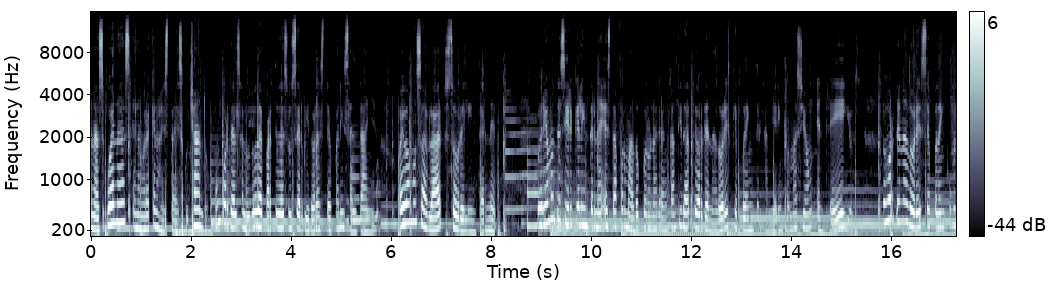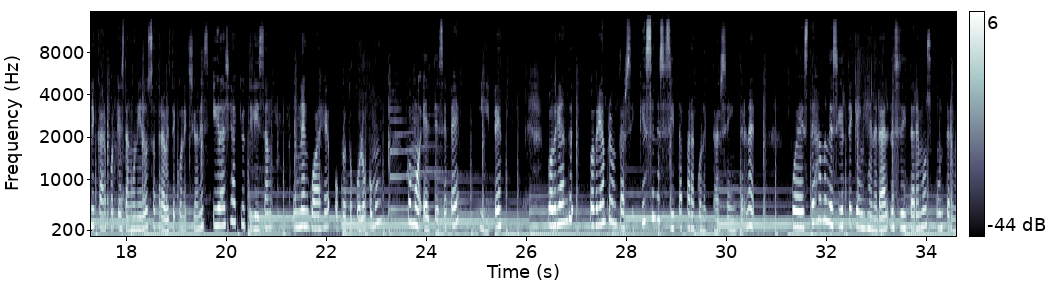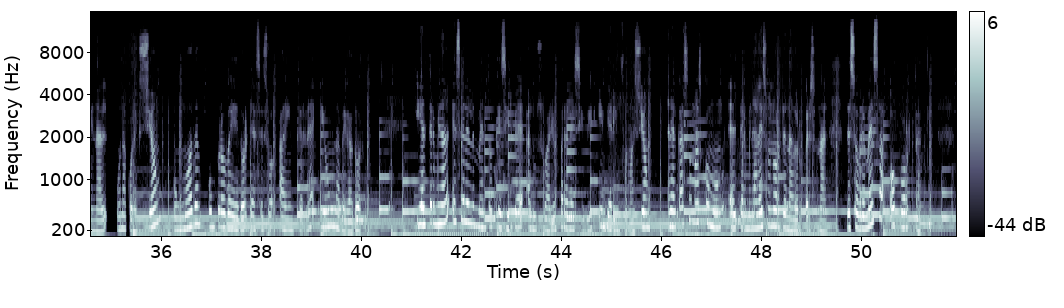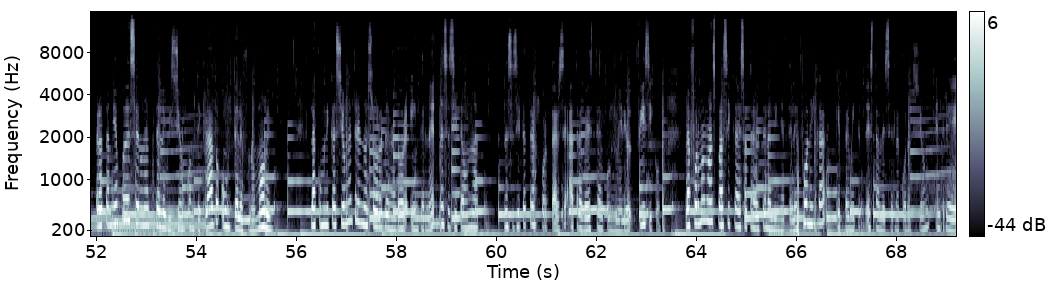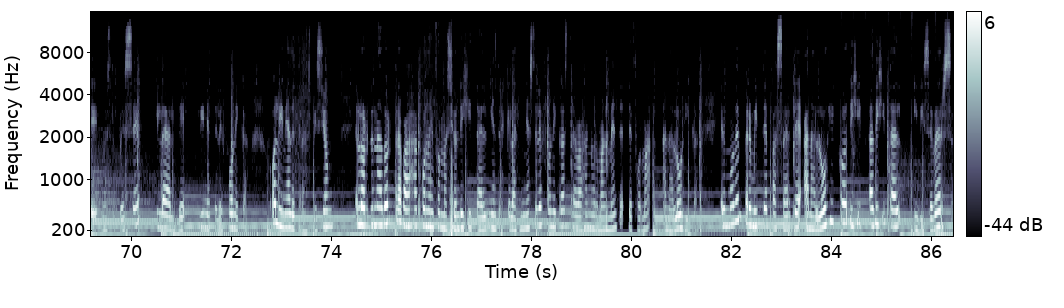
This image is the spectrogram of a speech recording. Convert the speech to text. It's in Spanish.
buenas, buenas en la hora que nos está escuchando. Un cordial saludo de parte de su servidora Stephanie Saldaña. Hoy vamos a hablar sobre el Internet. Podríamos decir que el Internet está formado por una gran cantidad de ordenadores que pueden intercambiar información entre ellos. Los ordenadores se pueden comunicar porque están unidos a través de conexiones y gracias a que utilizan un lenguaje o protocolo común como el TCP y IP. Podrían, podrían preguntarse qué se necesita para conectarse a Internet. Pues déjame decirte que en general necesitaremos un terminal, una conexión, un modem, un proveedor de acceso a Internet y un navegador. Y el terminal es el elemento que sirve al usuario para recibir y enviar información. En el caso más común, el terminal es un ordenador personal, de sobremesa o portátil, pero también puede ser una televisión con teclado o un teléfono móvil. La comunicación entre nuestro ordenador e Internet necesita, transportarse a través de algún medio físico. La forma más básica es a través de la línea telefónica que permite establecer la conexión entre nuestro PC y la línea telefónica o línea de transmisión. El ordenador trabaja con la información digital mientras que las líneas telefónicas trabajan normalmente de forma analógica. El modem permite pasar de analógico a digital y viceversa.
